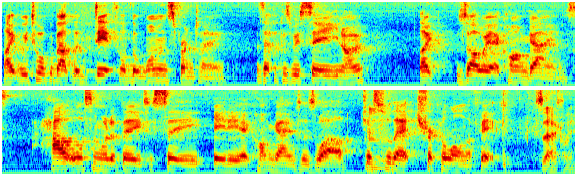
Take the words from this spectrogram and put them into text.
Like we talk about the depth of the women's sprinting. Is that because we see you know, like Zoe at Com Games? How awesome would it be to see Eddie at Com Games as well, just Mm. for that trickle on effect? exactly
